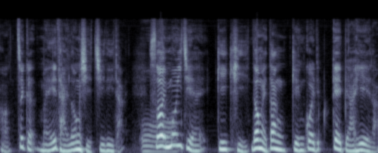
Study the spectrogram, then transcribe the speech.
好，这个每一台拢是基地台，哦、所以每一个机器拢会当经过隔壁迄个人，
